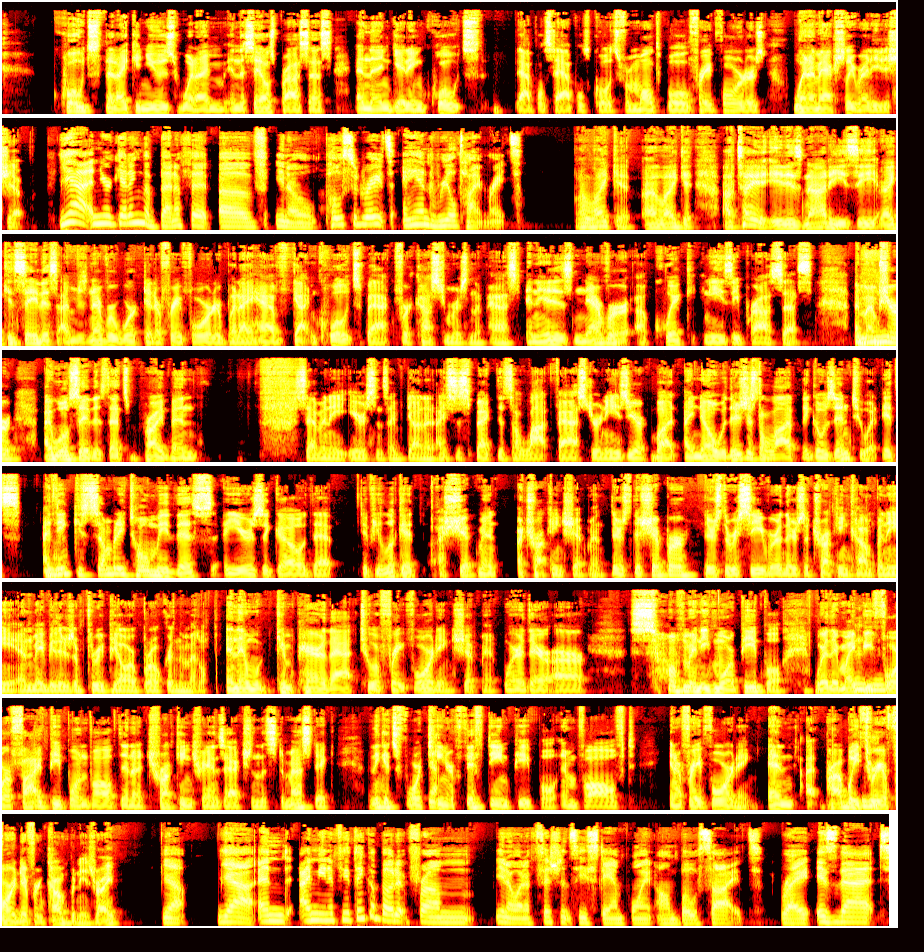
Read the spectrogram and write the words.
quotes that I can use when I'm in the sales process and then getting quotes apples to apples quotes from multiple freight forwarders when I'm actually ready to ship. Yeah. And you're getting the benefit of, you know, posted rates and real time rates. I like it. I like it. I'll tell you, it is not easy. I can say this. I've never worked at a freight forwarder, but I have gotten quotes back for customers in the past, and it is never a quick and easy process. I'm, I'm Mhm. sure I will say this. That's probably been seven, eight years since I've done it. I suspect it's a lot faster and easier, but I know there's just a lot that goes into it. It's, I Mhm. think somebody told me this years ago that if you look at a shipment, a trucking shipment, there's the shipper, there's the receiver, and there's a trucking company, and maybe there's a 3PL or broker in the middle. And then compare that to a freight forwarding shipment where there are so many more people, where there might be Mhm. four or five people involved in a trucking transaction that's domestic. I think it's 14 or 15 people involved in a freight forwarding and uh, probably 3 or four different companies, right? Yeah. Yeah. And I mean, if you think about it from, you know, an efficiency standpoint on both sides, right, is that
